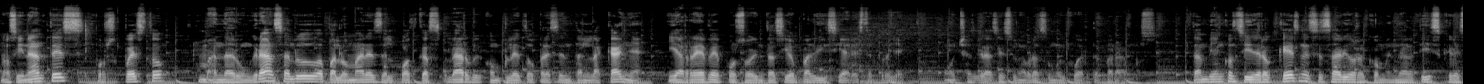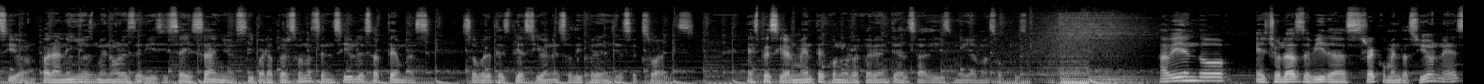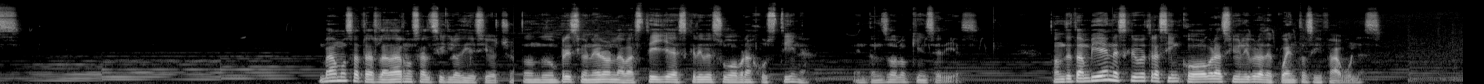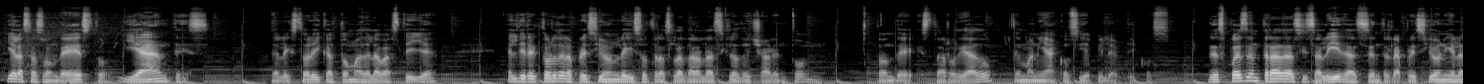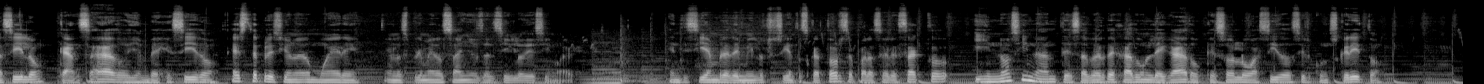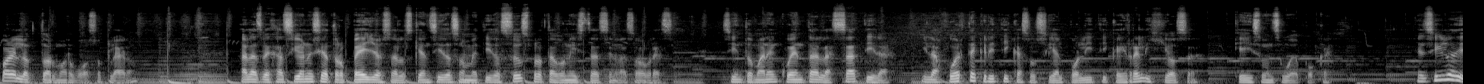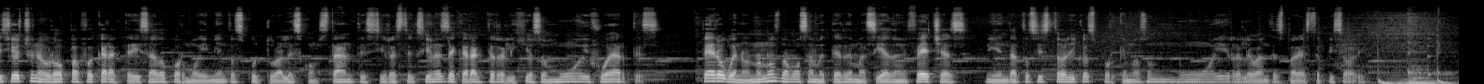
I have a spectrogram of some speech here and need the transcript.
No sin antes, por supuesto, mandar un gran saludo a Palomares del podcast largo y completo Presentan la Caña y a Rebe por su orientación para iniciar este proyecto. Muchas gracias y un abrazo muy fuerte para ambos. También considero que es necesario recomendar discreción para niños menores de 16 años y para personas sensibles a temas sobre desviaciones o diferencias sexuales especialmente con lo referente al sadismo y al masoquismo. Habiendo hecho las debidas recomendaciones, vamos a trasladarnos al siglo XVIII, donde un prisionero en la Bastilla escribe su obra Justina en tan solo 15 días, donde también escribe otras cinco obras y un libro de cuentos y fábulas. Y a la sazón de esto, y antes de la histórica toma de la Bastilla, el director de la prisión le hizo trasladar al asilo de Charenton, donde está rodeado de maníacos y epilépticos. Después de entradas y salidas entre la prisión y el asilo, cansado y envejecido, este prisionero muere en los primeros años del siglo XIX. En diciembre de 1814 para ser exacto, y no sin antes haber dejado un legado que solo ha sido circunscrito por el doctor morboso, claro, a las vejaciones y atropellos a los que han sido sometidos sus protagonistas en las obras, sin tomar en cuenta la sátira y la fuerte crítica social, política y religiosa que hizo en su época. El siglo XVIII en Europa fue caracterizado por movimientos culturales constantes y restricciones de carácter religioso muy fuertes. Pero bueno, no nos vamos a meter demasiado en fechas ni en datos históricos porque no son muy relevantes para este episodio.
